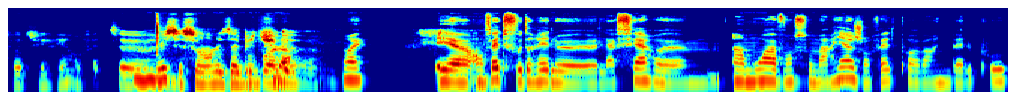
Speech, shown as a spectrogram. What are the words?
toi de gérer, en fait. Mmh. oui, c'est selon les habitudes. Voilà. Ouais. Et en fait, il faudrait la faire un mois avant son mariage, en fait, pour avoir une belle peau.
